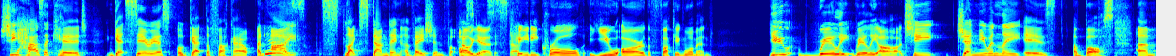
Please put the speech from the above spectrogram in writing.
she has a kid, get serious or get the fuck out. And Yes. I like standing ovation for Austen's Hell yes. sister. Katie Kroll, you are the fucking woman. You really, really are. She genuinely is a boss. Um,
